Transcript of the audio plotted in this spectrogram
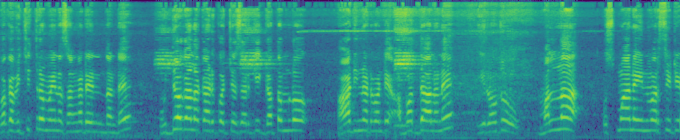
ఒక విచిత్రమైన సంఘటన ఏంటంటే ఉద్యోగాల కాడికి వచ్చేసరికి గతంలో ఆడినటువంటి అబద్ధాలనే ఈరోజు మళ్ళా ఉస్మానియా యూనివర్సిటీ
